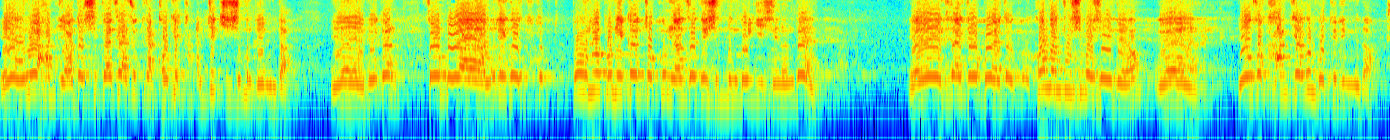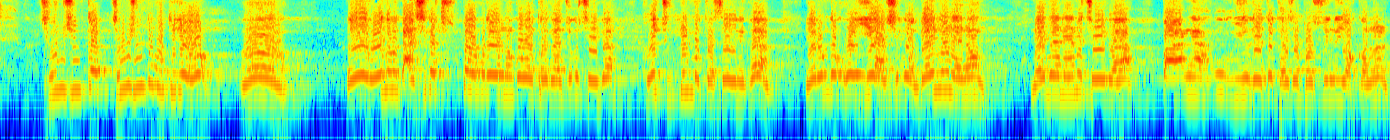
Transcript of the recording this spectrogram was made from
예, 오늘 한 8시까지 아주 그냥 거기에 앉아 계시면 됩니다. 예, 그러니까, 저, 뭐야, 우리 그, 오늘 보니까 조금 연세 드신 분들 계시는데, 예, 그냥 저, 뭐야, 저, 건강 조심하셔야 돼요. 예, 여기서 감기약은 못 드립니다. 점심값, 점심도 못 드려. 어. 예, 왜냐면 날씨가 춥다고 그러는 것 같아가지고 저희가 그걸 준비를 못했어요. 그러니까 여러분들 그거 이해하시고 내년에는 내년에는 저희가 빵하고 우유라도 대접할 수 있는 여건을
